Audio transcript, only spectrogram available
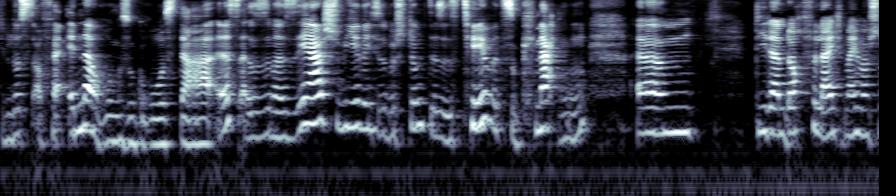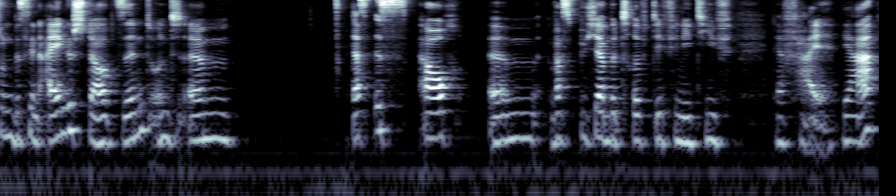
die Lust auf Veränderung so groß da ist. Also es ist immer sehr schwierig, so bestimmte Systeme zu knacken, ähm, die dann doch vielleicht manchmal schon ein bisschen eingestaubt sind. Und ähm, das ist auch, ähm, was Bücher betrifft, definitiv der Fall. Ja,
